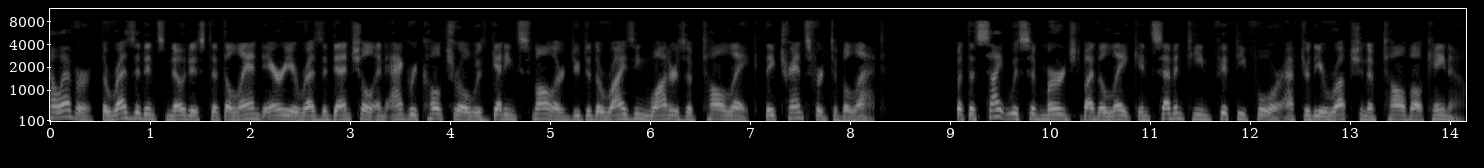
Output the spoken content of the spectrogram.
However, the residents noticed that the land area residential and agricultural was getting smaller due to the rising waters of Taal Lake, they transferred to Balete. But the site was submerged by the lake in 1754 after the eruption of Taal volcano.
